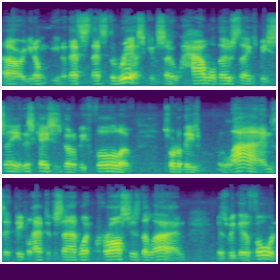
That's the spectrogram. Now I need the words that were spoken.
or you don't, you know, that's that's the risk. And so how will those things be seen? This case is going to be full of sort of these lines that people have to decide what crosses the line as we go forward.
